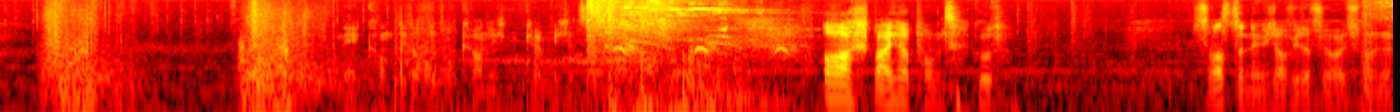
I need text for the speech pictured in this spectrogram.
Ne, komm, die da oben kann ich, können mich jetzt Oh, Speicherpunkt. Gut. Das war's dann nämlich auch wieder für heute, Freunde.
